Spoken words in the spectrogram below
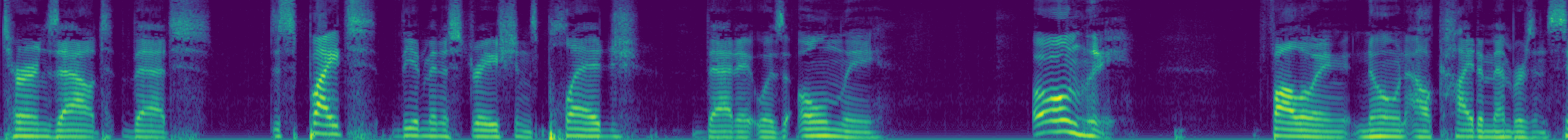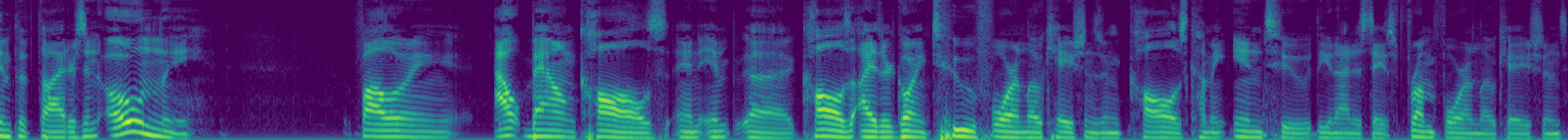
Turns out that despite the administration's pledge that it was only only following known Al Qaeda members and sympathizers, and only following outbound calls and in, uh, calls either going to foreign locations and calls coming into the United States from foreign locations.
